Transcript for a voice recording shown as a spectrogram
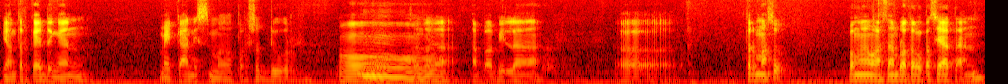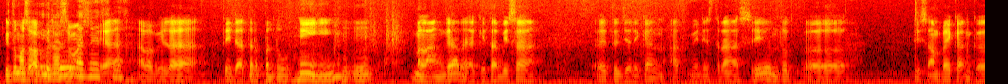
yang terkait dengan mekanisme prosedur. Oh. Contohnya apabila eh, termasuk pengawasan protokol kesehatan Itu masuk administrasi Itu mas? ya apabila tidak terpenuhi Mm-mm. melanggar ya kita bisa itu jadikan administrasi untuk eh, disampaikan ke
